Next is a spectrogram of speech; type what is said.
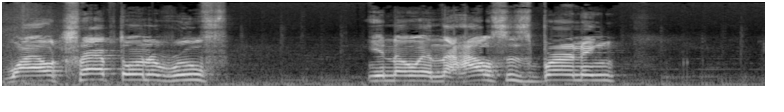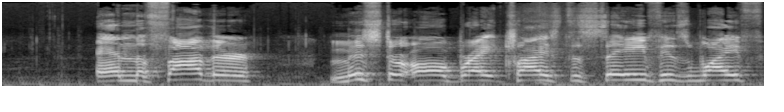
while trapped on a roof, you know, and the house is burning and the father, Mr. Albright, tries to save his wife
